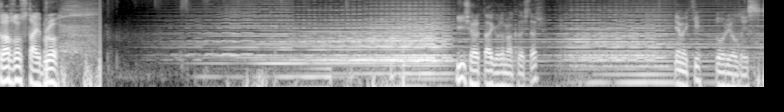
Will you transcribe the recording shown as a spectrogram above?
Trabzon style bro. Bir işaret daha gördüm arkadaşlar. Demek ki doğru yoldayız.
